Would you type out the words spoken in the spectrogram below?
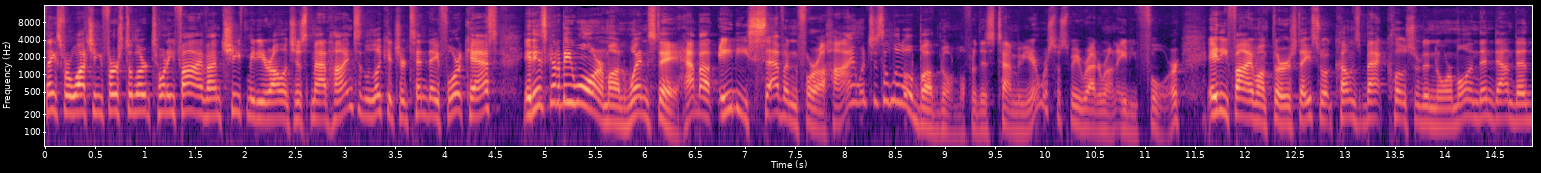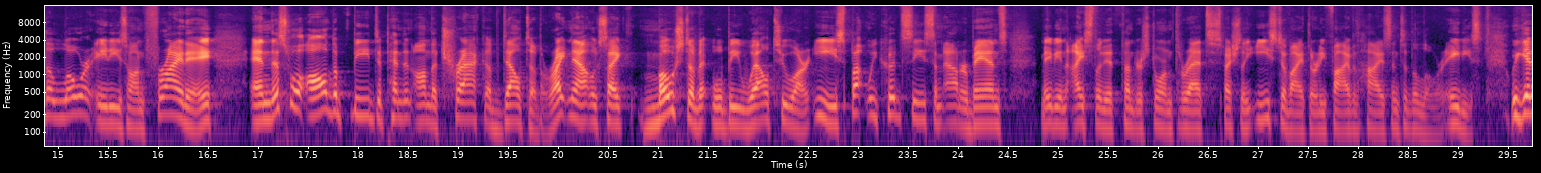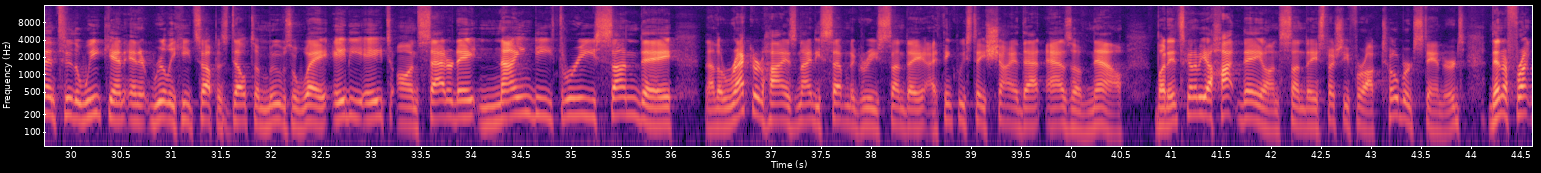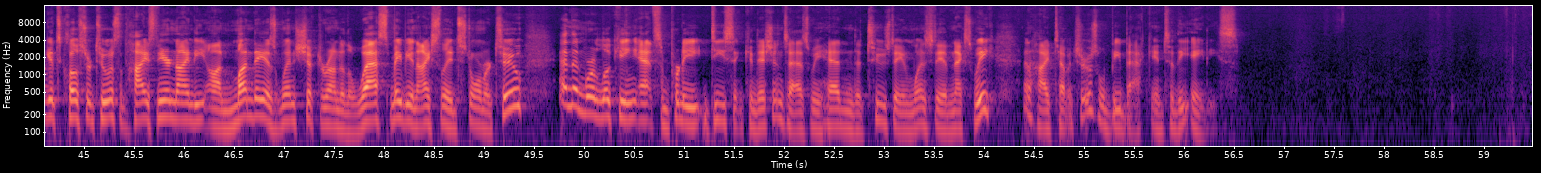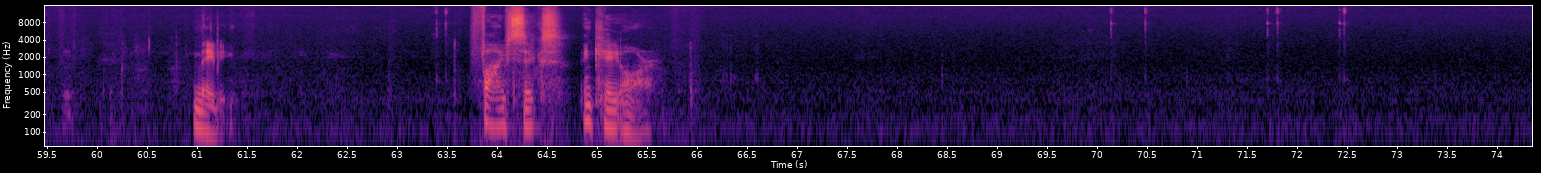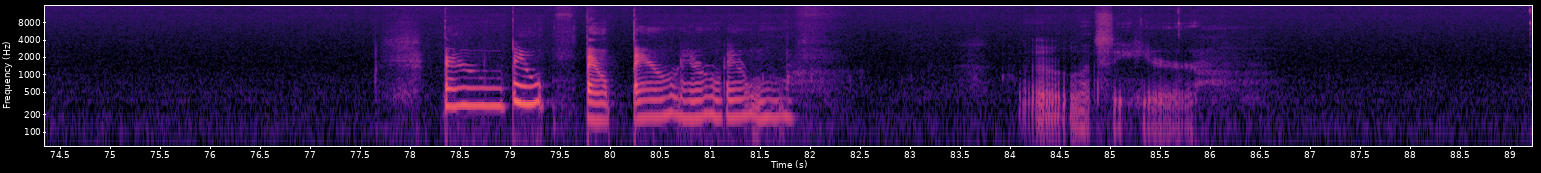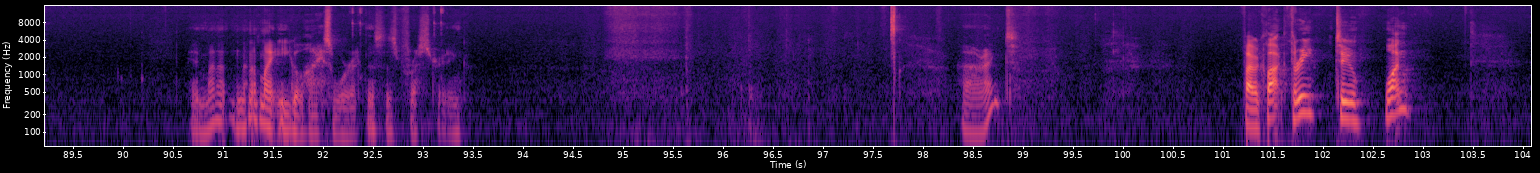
Thanks for watching First Alert 25. I'm Chief Meteorologist Matt Hines. And a look at your 10 day forecast. It is going to be warm on Wednesday. How about 87 for a high, which is a little above normal for this time of year. We're supposed to be right around 84. 85 on Thursday, so it comes back closer to normal, and then down to the lower 80s on Friday. And this will all be dependent on the track of Delta. But right now, it looks like most of it will be well to our east, but we could see some outer bands, maybe an isolated thunderstorm threat, especially east of I 35 with highs into the lower 80s. We get into into the weekend and it really heats up as Delta moves away. 88 on Saturday, 93 Sunday. Now the record high is 97 degrees Sunday. I think we stay shy of that as of now, but it's going to be a hot day on Sunday, especially for October standards. Then a front gets closer to us with highs near 90 on Monday as winds shift around to the west, maybe an isolated storm or two. And then we're looking at some pretty decent conditions as we head into Tuesday and Wednesday of next week, and high temperatures will be back into the 80s. Maybe. 5, 6, and KR. Let's see here. And none of my eagle eyes work. This is frustrating. All right. Five o'clock, three, two, one.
